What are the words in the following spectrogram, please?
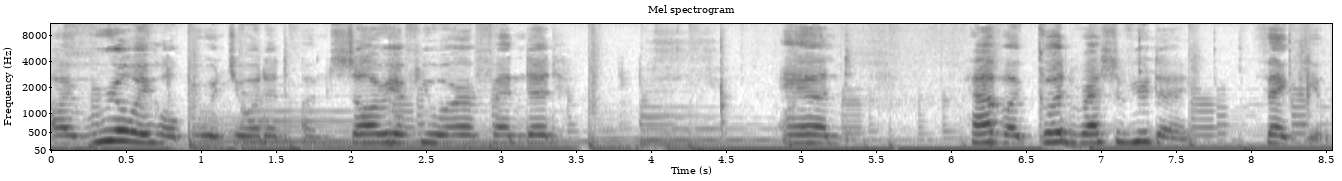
I really hope you enjoyed it. I'm sorry if you were offended. And have a good rest of your day. Thank you.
